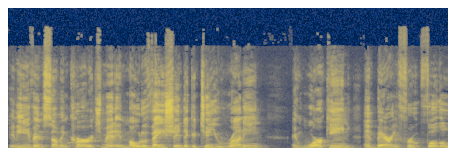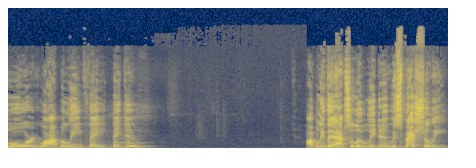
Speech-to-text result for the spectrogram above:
and even some encouragement and motivation to continue running? And working and bearing fruit for the Lord? Well, I believe they, they do. I believe they absolutely do, especially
